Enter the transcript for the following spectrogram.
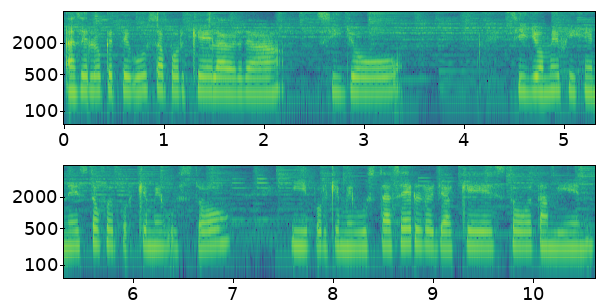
hacer lo que te gusta porque la verdad si yo si yo me fijé en esto fue porque me gustó y porque me gusta hacerlo ya que esto también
